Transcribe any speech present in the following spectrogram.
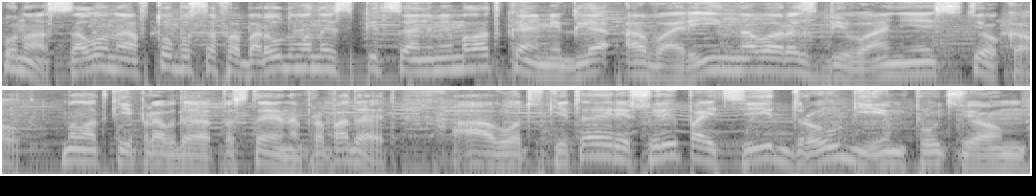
У нас салоны автобусов оборудованы специальными молотками для аварийного разбивания стекол. Молотки, правда, постоянно пропадают. А вот в Китае решили пойти другим путем.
